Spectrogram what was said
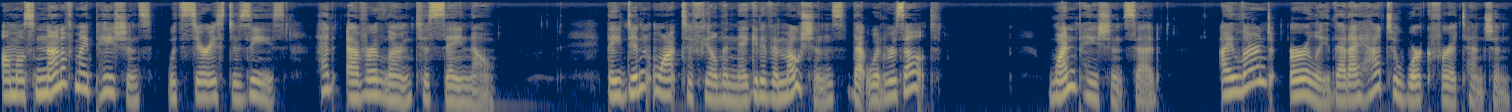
almost none of my patients with serious disease had ever learned to say no. They didn't want to feel the negative emotions that would result. One patient said, I learned early that I had to work for attention,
